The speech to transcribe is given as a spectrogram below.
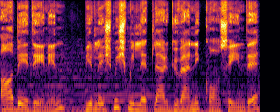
ABD'nin Birleşmiş Milletler Güvenlik Konseyi'nde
